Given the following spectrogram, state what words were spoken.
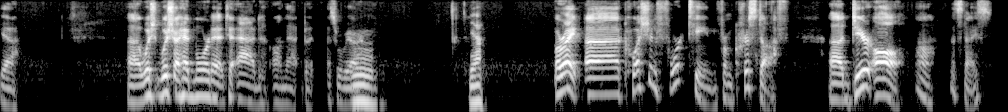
yeah. Uh, wish wish I had more to, to add on that, but that's where we are. Mm. Yeah. All right. Uh, question 14 from Christoph. Uh, Dear all. Oh, that's nice.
